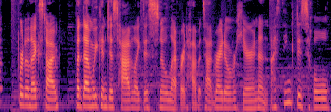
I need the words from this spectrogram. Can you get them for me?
for the next time. But then we can just have like this snow leopard habitat right over here. And then I think this whole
